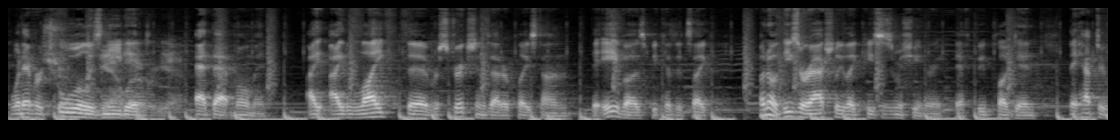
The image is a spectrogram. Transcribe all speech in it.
whatever tool is Yeah, needed whatever, yeah. at that moment. I, I like the restrictions that are placed on the Evas because it's like, oh no, these are actually like pieces of machinery. They have to be plugged in. They have to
